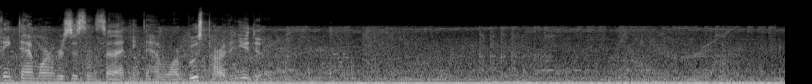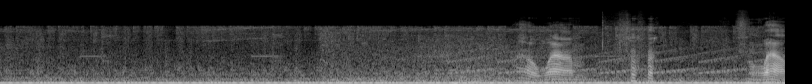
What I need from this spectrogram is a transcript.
think they have more resistance and I think they have more boost power than you do. Oh, wow. wow.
